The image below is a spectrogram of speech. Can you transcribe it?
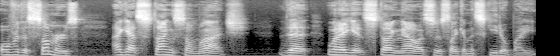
over the summers I got stung so much that when I get stung now it's just like a mosquito bite.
